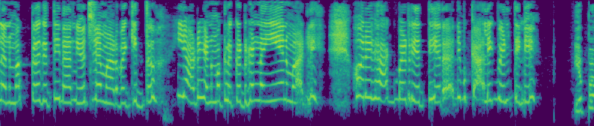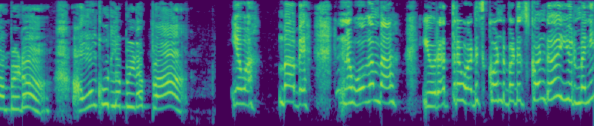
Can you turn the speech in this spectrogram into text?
ನನ್ನ ಮಕ್ಕಳ ಗತಿ ನಾನು ಯೋಚನೆ ಮಾಡಬೇಕಿತ್ತು. ಎರಡು ಹೆಣ್ಮಕ್ಳ ಕಟ್ಕೊಂಡ್ ಏನ್ ಮಾಡ್ಲಿ? ಹೊರಗೆ ಹಾಕ್ಬೇಡ್ರಿ ಅತ್ತಿಯರ ನಿಮ್ ಕಾಲಿಗೆ ಬೀಳ್ತೀನಿ. ಯಪ್ಪ ಬಿಡು. ಅವನ್ ಕೂದ್ಲ ಬಿಡಪ್ಪ. ಯವ್ವ ಬಾಬೆ ನಾವು ಹೋಗಂಬ. ಇವ್ರ ಹತ್ರ ಬಡಿಸ್ಕೊಂಡು ಇವ್ರ ಮನಿ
